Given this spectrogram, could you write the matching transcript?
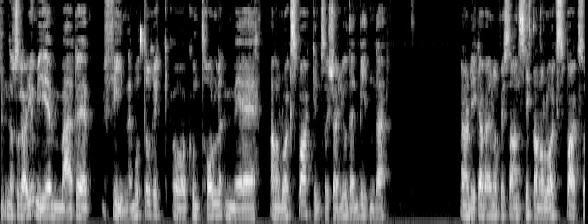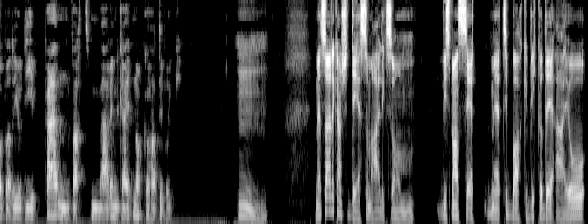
Altså, det er jo mye mer eh, finemotorikk og kontroll med analogspaken, så jeg skjønner jo den biten der. Men likevel, når vi har en slitt analogspak, så burde jo deep paden vært mer enn greit nok å ha til bruk. Mm. Men så er det kanskje det som er liksom Hvis man ser med tilbakeblikk, og det er jo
